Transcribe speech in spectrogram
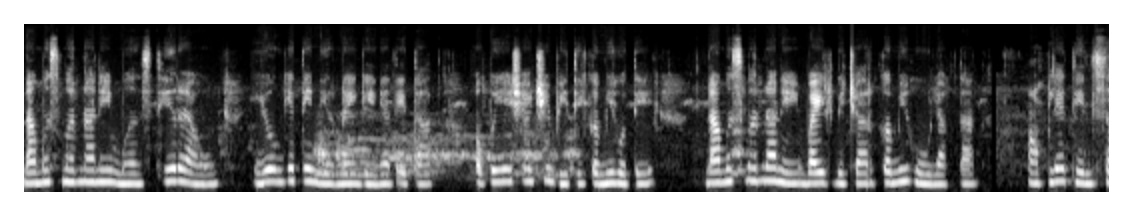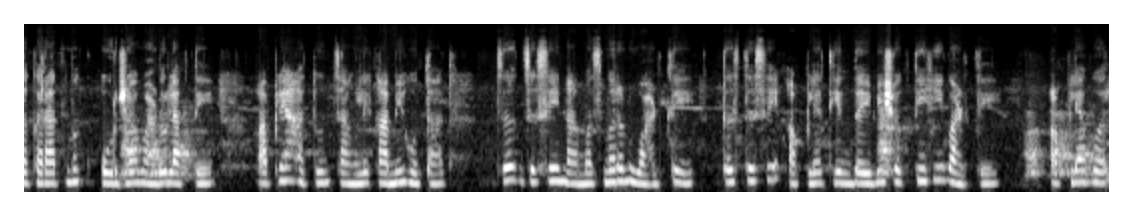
नामस्मरणाने मन स्थिर राहून योग्य ते निर्णय घेण्यात येतात. अपयशाची भीती कमी होते. नामस्मरणाने वाईट विचार कमी होऊ लागतात. आपल्यातील सकारात्मक ऊर्जा वाढू लागते. आपल्या हातून चांगले कामे होतात. जसजसे नामस्मरण वाढते तसतसे आपल्यातील दैवी शक्तीही वाढते. आपल्यावर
